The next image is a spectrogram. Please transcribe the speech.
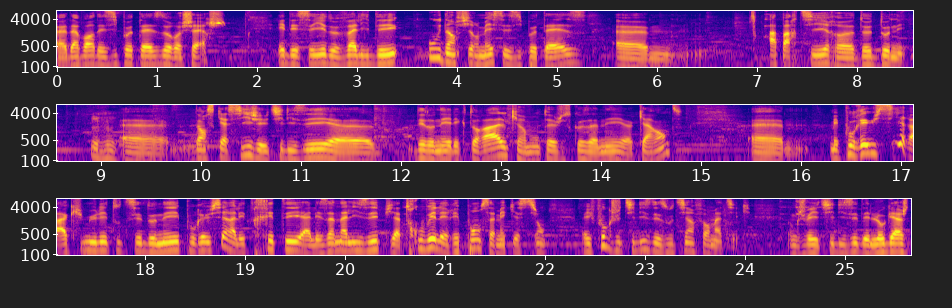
euh, d'avoir des hypothèses de recherche et d'essayer de valider ou d'infirmer ces hypothèses euh, à partir de données. Mhm. dans ce cas-ci, j'ai utilisé des données électorales qui remontaient jusqu'aux années 40. Mais pour réussir à accumuler toutes ces données, pour réussir à les traiter, à les analyser, puis à trouver les réponses à mes questions, il faut que j'utilise des outils informatiques. Donc je vais utiliser des, langages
